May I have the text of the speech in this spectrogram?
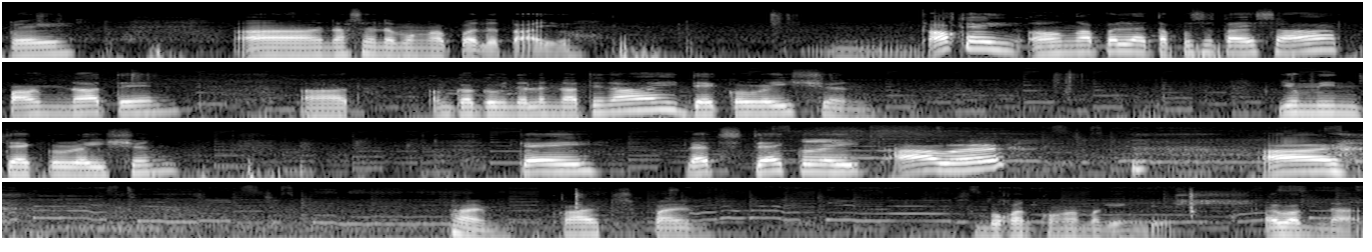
Okay. Ah, uh, nasa na mga pala tayo. Okay, oo nga pala, tapos na tayo sa farm natin. At ang gagawin na lang natin ay decoration. You mean decoration? Okay, let's decorate our our farm. Cards farm. Subukan ko nga mag-English. Ay, wag na.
